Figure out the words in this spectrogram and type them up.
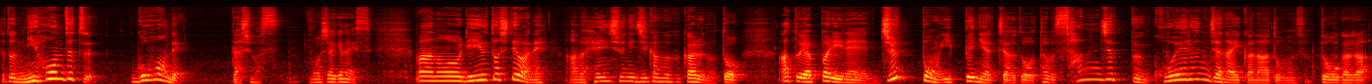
ちょっと2本ずつ5本で出します。申し訳ないです、まあ、あの理由としてはねあの編集に時間がかかるのとあとやっぱりね10本いっぺんにやっちゃうと多分30分超えるんじゃないかなと思うんですよ動画が。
